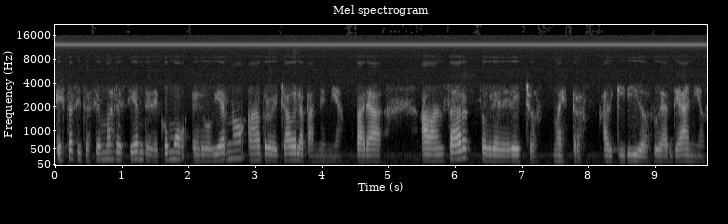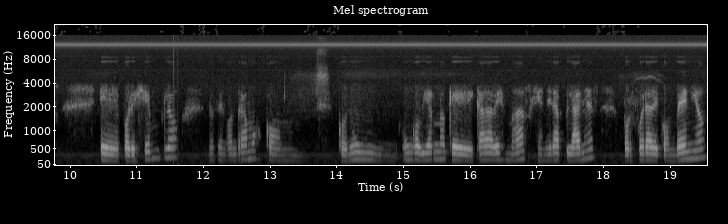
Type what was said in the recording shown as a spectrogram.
esta situación más reciente de cómo el gobierno ha aprovechado la pandemia para avanzar sobre derechos nuestros, adquiridos durante años. Eh, por ejemplo, nos encontramos con, con un, gobierno que cada vez más genera planes por fuera de convenio.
